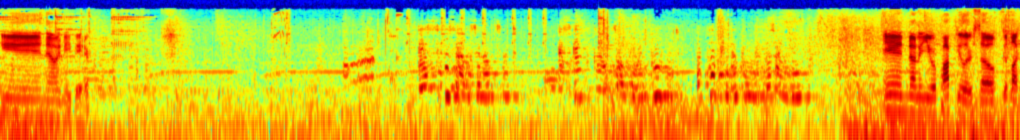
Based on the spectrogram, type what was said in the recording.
And now I need Vader. Service announcement. Escape pods are for improvement, for popular crew members only. And none of you are popular, so good luck.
